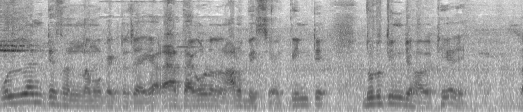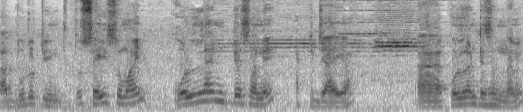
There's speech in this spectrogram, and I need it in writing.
কল্যাণ স্টেশন নামক একটা জায়গা রাত এগারোটা আরও বেশি হবে তিনটে, দুটো তিনটে হবে, ঠিক আছে? রাত দুটো তিনটে, তো সেই সময় কল্যাণ স্টেশনে একটা জায়গা কল্যাণ স্টেশন নামে,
